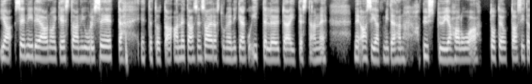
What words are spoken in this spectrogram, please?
Ja sen idea on oikeastaan juuri se, että, että tota, annetaan sen sairastuneen ikään kuin itse löytää itsestään ne, ne asiat, mitä hän pystyy ja haluaa toteuttaa siitä,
